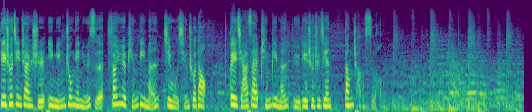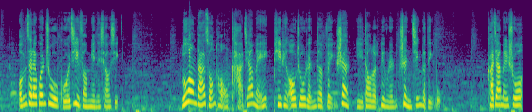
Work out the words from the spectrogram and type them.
列车进站时，一名中年女子翻越屏蔽门进入行车道，被夹在屏蔽门与列车之间，当场死亡。我们再来关注国际方面的消息。卢旺达总统卡加梅批评欧洲人的伪善已到了令人震惊的地步。卡加梅说：“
